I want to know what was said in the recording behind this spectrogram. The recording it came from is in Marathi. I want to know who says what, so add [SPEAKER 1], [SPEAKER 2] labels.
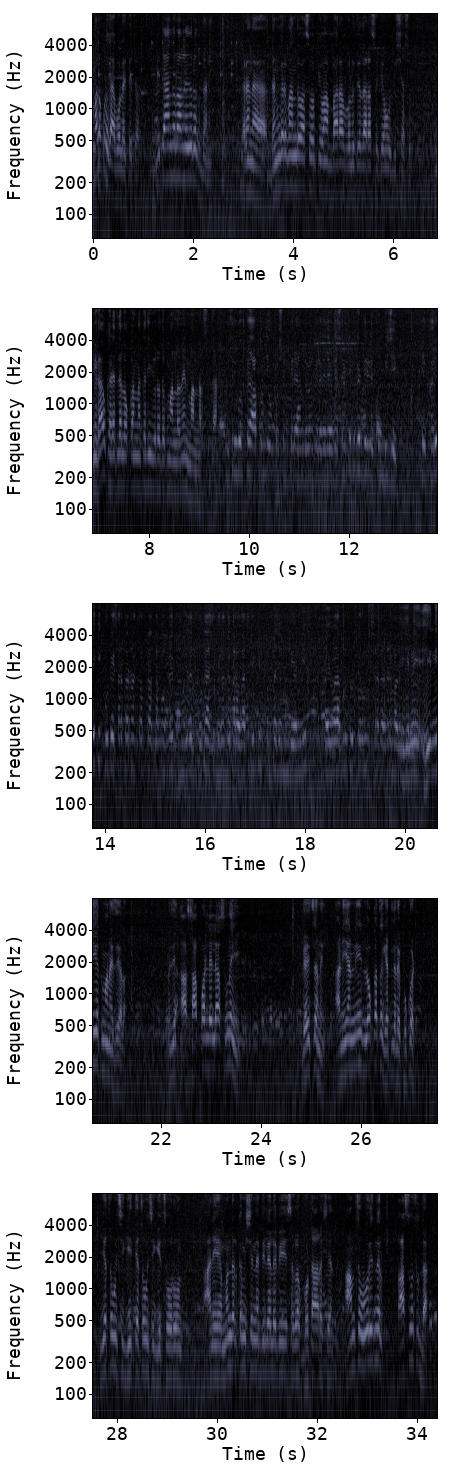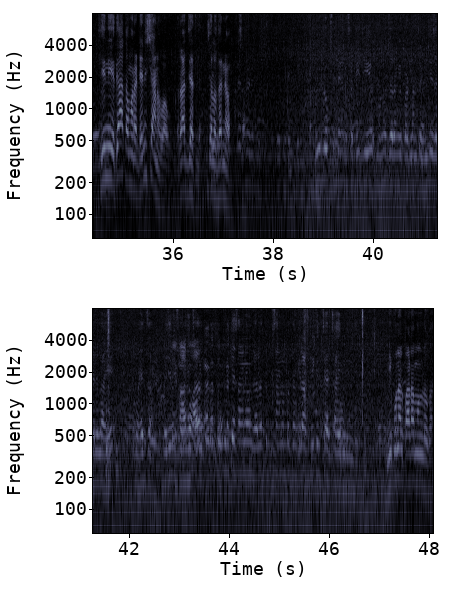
[SPEAKER 1] मला कुठं काय बोलायचं त्याच्यावर? मी त्या आंदोलनाला विरोध होता नाही. कारण धनगर बांधव असो किंवा बारा बलुतेदार असो किंवा ओबीसी असो मी गावखेड्यातल्या लोकांना कधी विरोधक मानलं नाही मानणार सुद्धा.
[SPEAKER 2] दुसरी गोष्ट आपण जे उपोषण केले आंदोलन केलं त्याच्यावर सर्टिफिकेट दिलेले कुंभीचे हे खरे की खोटे सरकारनं तत्काळ तपासावेत म्हणजे जर खोटे असतील तर रद्द करावं. असे देखील पंकजा मुंडे यांनी काही वेळा ट्विट करून सरकारकडे मागणी ही
[SPEAKER 1] ही नियत म्हणायचं याला. म्हणजे सापडलेले असूनही द्यायचं नाही. आणि यांनी लोकांचं घेतलेलं आहे फुकट. याचं उलशी घे त्याचं उलशी घे चोरून. आणि मंडल कमिशनने दिलेलं बी सगळं खोटं आरक्षण. आमचं ओरिजिनल असून सुद्धा ही नियत आहे आता मराठ्यांनी शान व्हावं. राज्यातल्या. चलो धन्यवाद.
[SPEAKER 2] बीड लोकसभेसाठी जे मनोज जरांगे पाटलांचा विजय झालेला आहे ह्यांचा. बजरंग सोनवणेचा, तो तुमच्या सांगण्यावर झाला तुमच्या सांगण्या मतदान केलं. असं देखील चर्चा आहे बीडमध्ये.
[SPEAKER 1] मी कुणाला पाडा म्हणलो का?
